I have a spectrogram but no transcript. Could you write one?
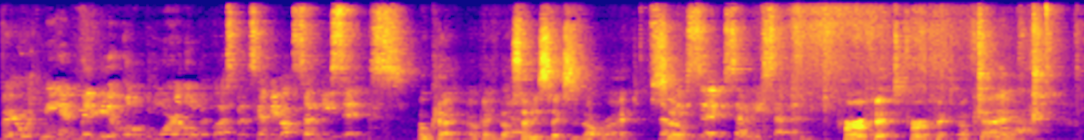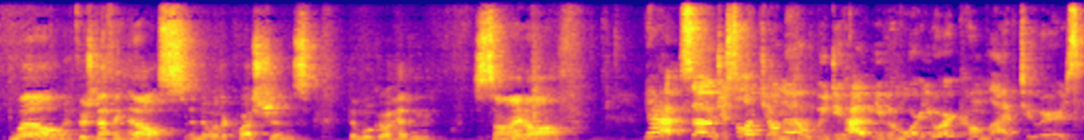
bear with me. and maybe a little bit more, a little bit less, but it's gonna be about 76. Okay. Okay. About Yeah. 76 is about right. So 76, 77. perfect. Perfect. Okay. Well, if there's nothing else and no other questions, then we'll go ahead and sign off. Yeah, so just to let y'all know, we do have even more UARK Home Live tours.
